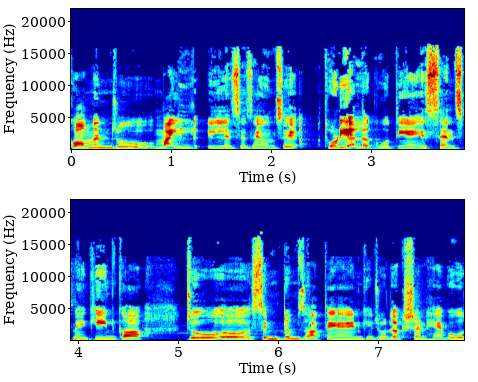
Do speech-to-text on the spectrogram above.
कॉमन जो माइल्ड इलनेसेस हैं उनसे थोड़ी अलग होती हैं इस सेंस में कि इनका जो सिम्टम्स uh, आते हैं इनके जो लक्षण हैं वो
